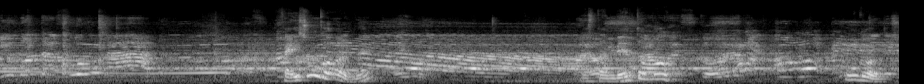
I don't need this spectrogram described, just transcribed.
E o Botafogo nada. Fez um gol, né? Mas também tomou Na história. um gol.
